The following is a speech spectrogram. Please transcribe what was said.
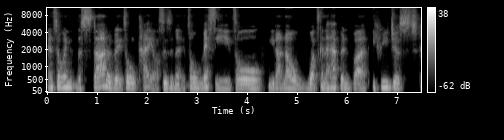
And so when the start of it, it's all chaos, isn't it? It's all messy. It's all, you don't know what's going to happen. But if you just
